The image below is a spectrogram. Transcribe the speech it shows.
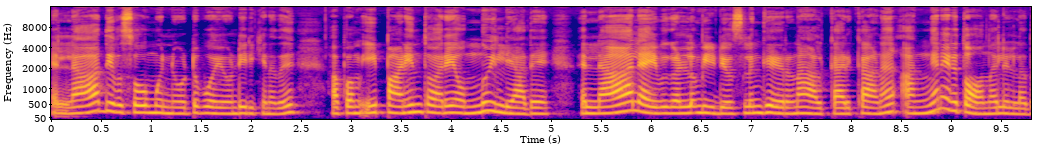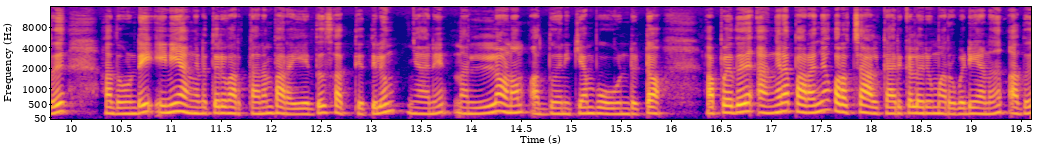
എല്ലാ ദിവസവും മുന്നോട്ട് പോയോണ്ടിരിക്കുന്നത്. അപ്പം ഈ പണിയും ഒന്നും ഇല്ലാതെ എല്ലാ ലൈവുകളിലും വീഡിയോസിലും കയറുന്ന ആൾക്കാർക്കാണ് അങ്ങനെ ഒരു തോന്നലുള്ളത്. അതുകൊണ്ട് ഇനി അങ്ങനത്തെ ഒരു വർത്തമാനം പറയരുത്. സത്യത്തിലും ഞാൻ നല്ലോണം അധ്വാനിക്കാൻ പോകുന്നുണ്ട് കേട്ടോ അപ്പോൾ ഇത് അങ്ങനെ പറഞ്ഞ കുറച്ച് ആൾക്കാർക്കുള്ളൊരു മറുപടിയാണ് അത്.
